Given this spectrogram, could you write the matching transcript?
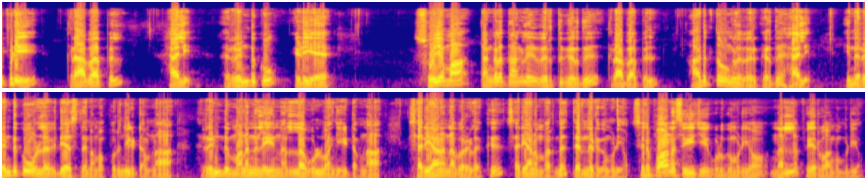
இப்படி கிராப் ஆப்பிள் ஹேலி ரெண்டுக்கும் இடையே சுயமாக தங்களை தாங்களே வெறுத்துக்கிறது கிராப் ஆப்பிள் அடுத்தவங்களை வெறுக்கிறது ஹேலி இந்த ரெண்டுக்கும் உள்ள வித்தியாசத்தை நம்ம புரிஞ்சுக்கிட்டோம்னா ரெண்டு மனநிலையும் நல்லா உள்வாங்கிக்கிட்டோம்னா சரியான நபர்களுக்கு சரியான மருந்தை தேர்ந்தெடுக்க முடியும். சிறப்பான சிகிச்சையை கொடுக்க முடியும். நல்ல பேர் வாங்க முடியும்.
